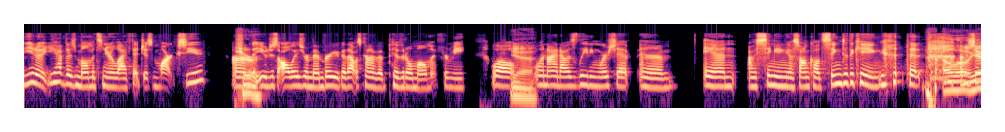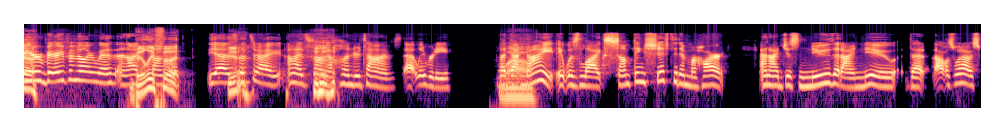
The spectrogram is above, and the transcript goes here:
you know, you have those moments in your life that just marks you, um, Sure. that you just always remember. You go, that was kind of a pivotal moment for me. Well, Yeah. one night I was leading worship, um, and I was singing a song called "Sing to the King" that Oh, I'm sure yeah. you're very familiar with. And I Billy sung, Foote. like- yes, Yeah. that's right. I had sung a hundred times at Liberty, but Wow. that night it was like something shifted in my heart, and I just knew that I knew that that was what I was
